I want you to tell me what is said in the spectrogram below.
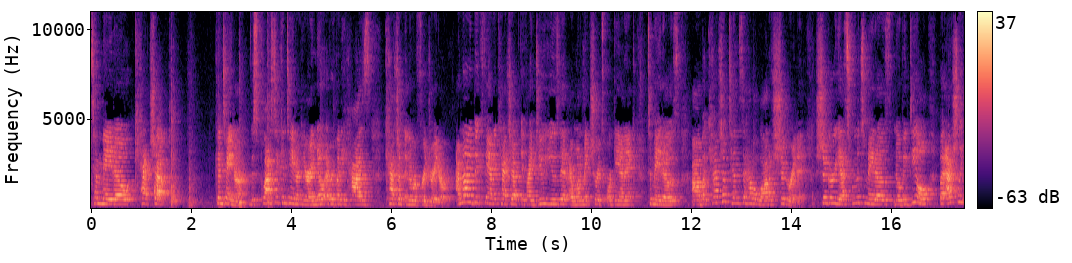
tomato ketchup container, this plastic container here. I know everybody has ketchup in the refrigerator. I'm not a big fan of ketchup. If I do use it, I want to make sure it's organic tomatoes, uh, but ketchup tends to have a lot of sugar in it. Sugar, yes, from the tomatoes, no big deal, but actually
